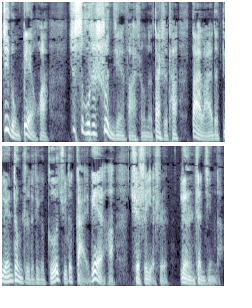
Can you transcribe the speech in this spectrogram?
这种变化就似乎是瞬间发生的，但是它带来的地缘政治的这个格局的改变啊，确实也是令人震惊的，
